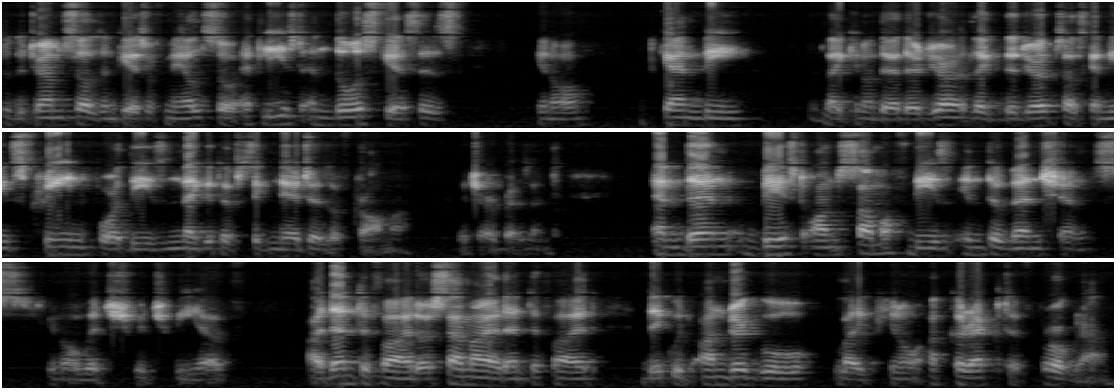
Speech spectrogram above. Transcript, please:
to the germ cells in case of males. So at least in those cases, you know, it can be like you know their their germ, like the germ cells can be screened for these negative signatures of trauma which are present. And then based on some of these interventions you know which which we have identified or semi identified they could undergo like you know a corrective program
